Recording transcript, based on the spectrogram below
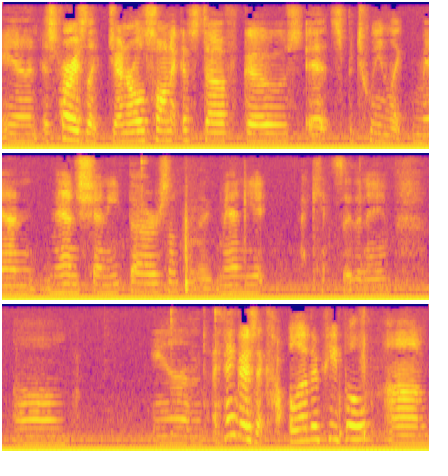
and as far as like general Sonic stuff goes, it's between like Man Manchanita or something like Manyet. I can't say the name. Um, and I think there's a couple other people. Um,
